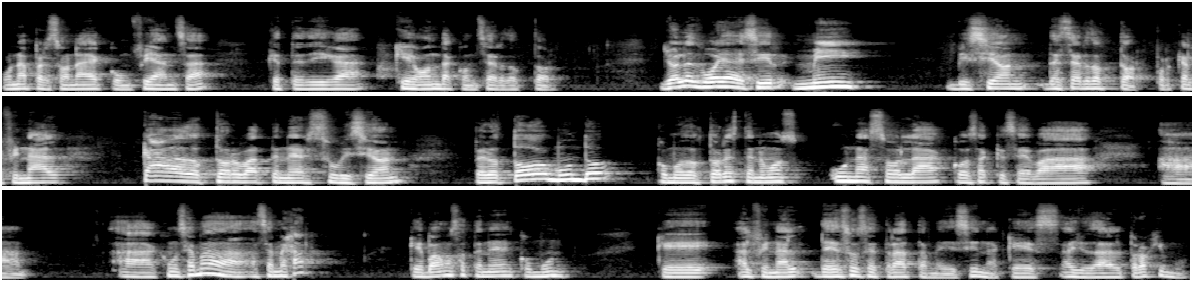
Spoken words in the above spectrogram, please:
una persona de confianza que te diga qué onda con ser doctor. Yo les voy a decir mi visión de ser doctor, porque al final cada doctor va a tener su visión, pero todo mundo como doctores tenemos una sola cosa que se va a, a ¿cómo se llama? A asemejar, que vamos a tener en común, que al final de eso se trata medicina, que es ayudar al prójimo.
